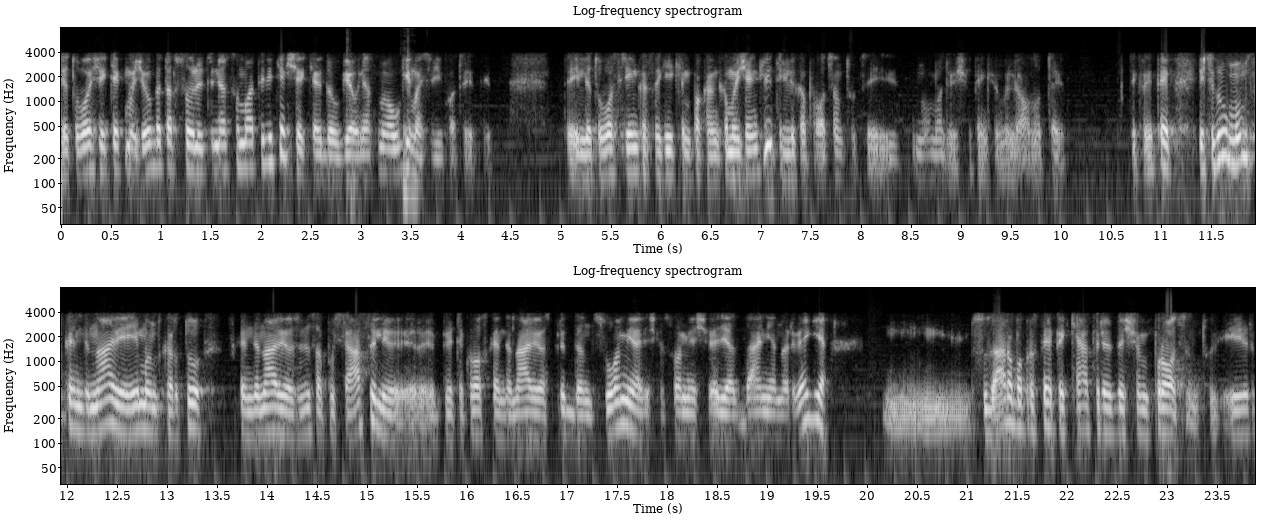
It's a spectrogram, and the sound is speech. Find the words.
Lietuvoje šiek tiek mažiau, bet absoliutinė suma tai vis tiek šiek tiek daugiau, nes nu, augimas vyko. Tai, tai, tai Lietuvos rinka, sakykime, pakankamai ženkli, 13 procentų, tai nu, nuo 25 milijonų, tai tikrai taip. Iš tikrųjų, mums Skandinavija, įmant kartu Skandinavijos visą pusęsalį ir prie tikros Skandinavijos pridedant Suomiją, reiškia Suomiją, Švediją, Daniją, Norvegiją, sudaro paprastai apie 40 procentų. Ir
